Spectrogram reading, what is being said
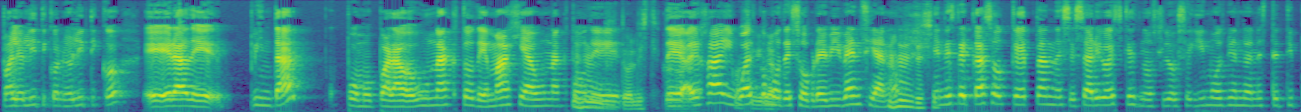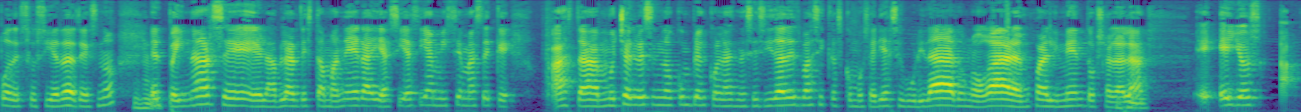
paleolítico, neolítico, eh, era de pintar como para un acto de magia, un acto de, de igual como de sobrevivencia, ¿no? En este caso, qué tan necesario es que nos lo seguimos viendo en este tipo de sociedades, ¿no? El peinarse, el hablar de esta manera y así, así, a mí se me hace que hasta muchas veces no cumplen con las necesidades básicas como sería seguridad, un hogar, a lo mejor alimentos, shalala. E, ellos ah,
